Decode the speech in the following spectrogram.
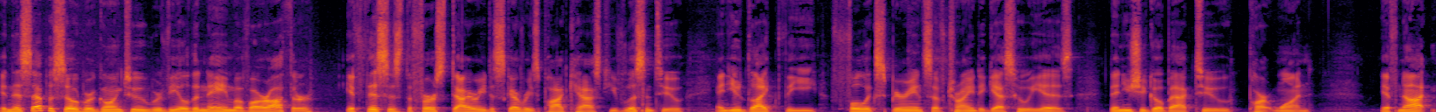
In this episode, we're going to reveal the name of our author. If this is the first Diary Discoveries podcast you've listened to and you'd like the full experience of trying to guess who he is, then you should go back to part one. If not,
